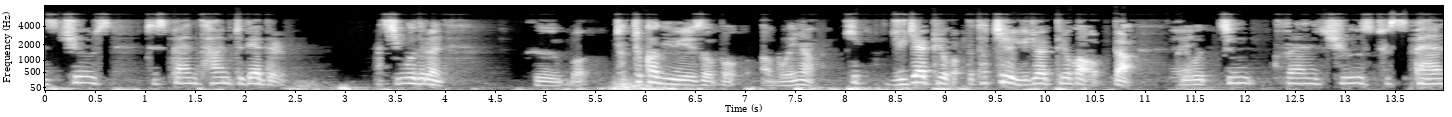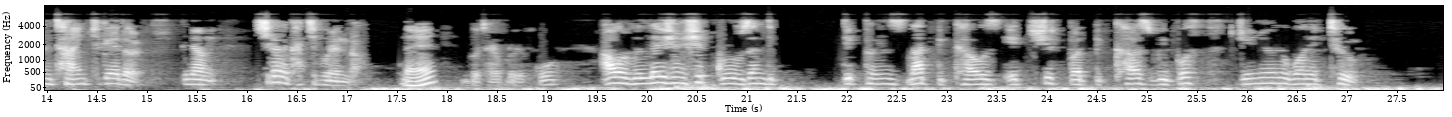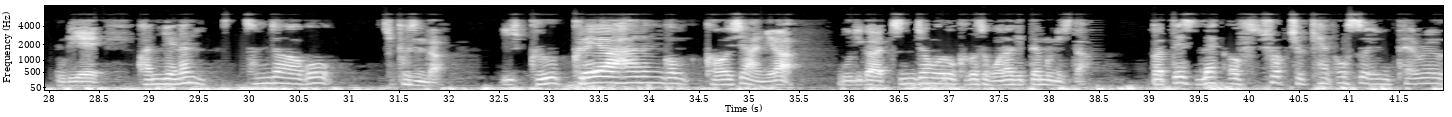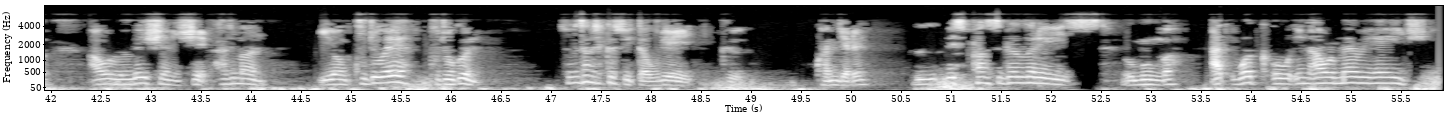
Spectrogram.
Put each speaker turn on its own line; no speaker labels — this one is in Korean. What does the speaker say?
friends choose to spend time together. 친구들은 그 뭐 접촉하기 위해서 뭐 아, 뭐냐 keep 유지할 필요가 없다. 터치를 유지할 필요가 없다. 그리고 친 friends choose to spend time together. 그냥 시간을 같이 보낸다.
네.
이거 잘 모르겠고 Our relationship grows and de- deepens not because it should but because we both genuinely want it to. 우리의 관계는 성장하고 깊어진다. 이, 그, 그래야 하는 것, 것이 아니라 우리가 진정으로 그것을 원하기 때문이다. But this lack of structure can also imperil our relationship. 하지만 이런 구조의 부족은 손상시킬 수 있다. 우리의 그 관계를 responsibilities 의무인가? At work or in our marriage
